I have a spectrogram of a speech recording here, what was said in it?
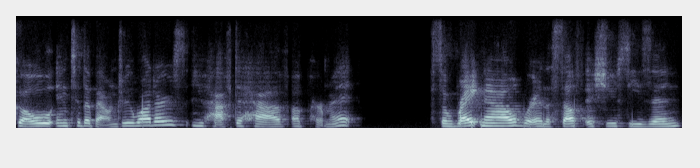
go into the boundary waters, you have to have a permit. So right now we're in the self-issue season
